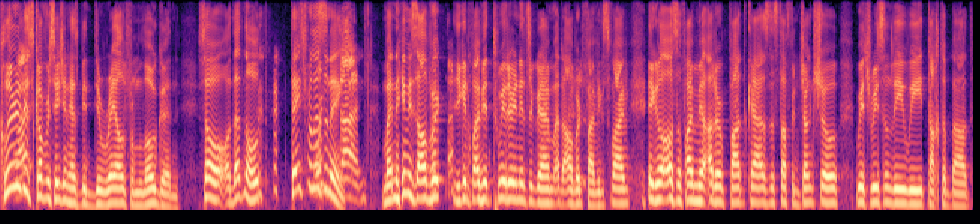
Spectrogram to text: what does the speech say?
Clearly, What? this conversation has been derailed from Logan. So, on that note, thanks for we're listening. done? My name is Albert. You can find me on Twitter and Instagram at Albert5x5. You can also find me on other podcasts, the Stuff in Junk Show, which recently we talked about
